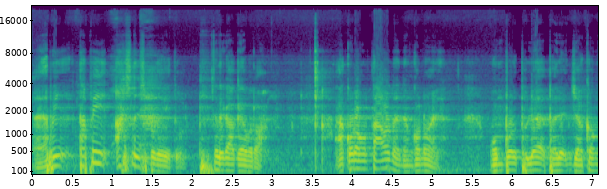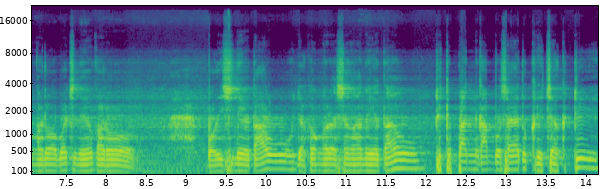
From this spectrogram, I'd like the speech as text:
Eh, tapi tapi asli seperti itu. Ketika kayak bro. Aku rong tahun nang kono ya ngumpul bolak balik jaga karo apa jenenge karo polisi ya tahu jaga karo sengane ya tahu di depan kampus saya tuh gereja gede.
